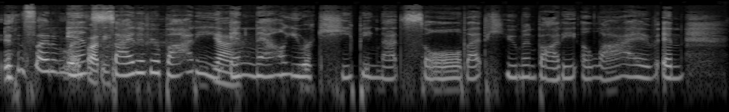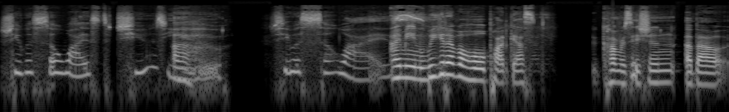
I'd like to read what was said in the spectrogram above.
inside of my body. inside of your body. Yeah. And now you are keeping that soul, that human body alive. And she was so wise to choose you. Ugh. She was so wise. I mean, we could have a whole podcast conversation about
